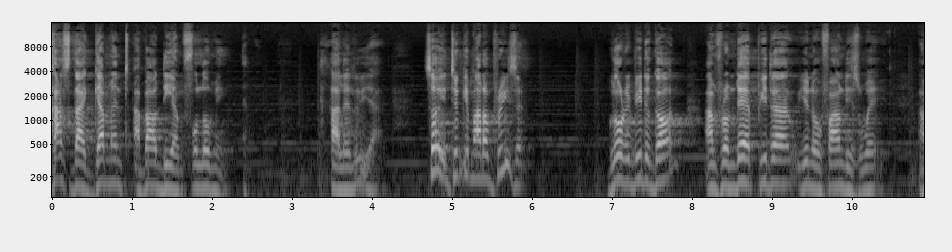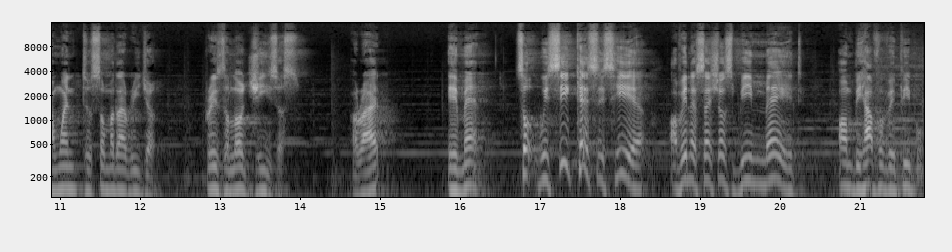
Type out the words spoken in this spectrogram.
Cast thy garment about thee and follow me. Hallelujah. So he took him out of prison. Glory be to God. And from there, Peter, you know, found his way and went to some other region. Praise the Lord Jesus. All right? Amen. So we see cases here of intercessions being made on behalf of a people.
